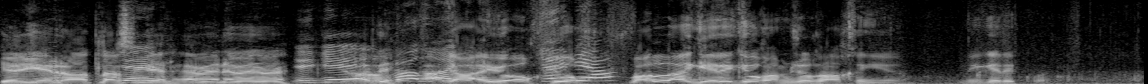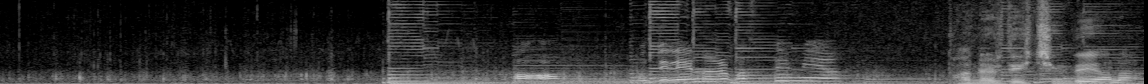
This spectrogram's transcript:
Gel gel rahatlasın gel. Hemen hemen hemen. gel, Hadi. vallahi. Ya yok Gel yok. ya. Vallahi gerek yok amca kalkın ya. Ne gerek var? Aa, o Dile'nin arabası değil mi ya? Taner de içinde ya la.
